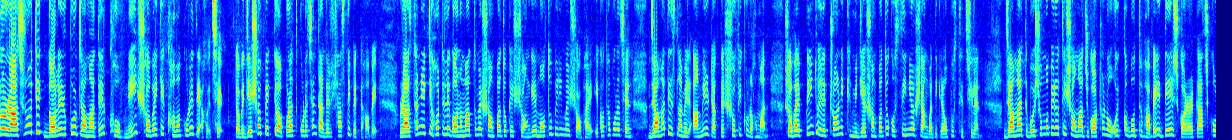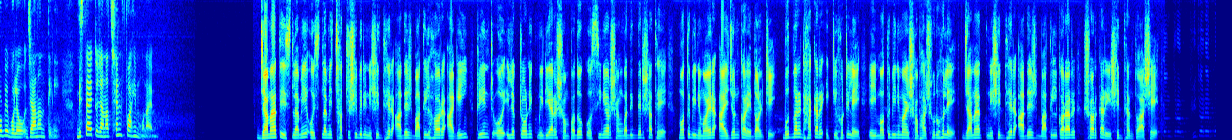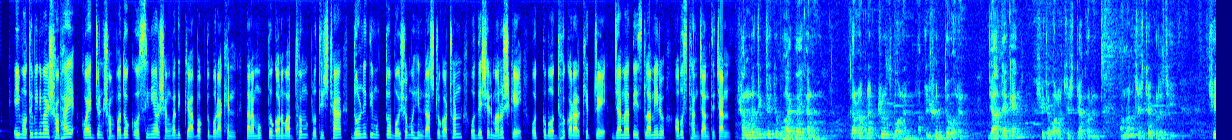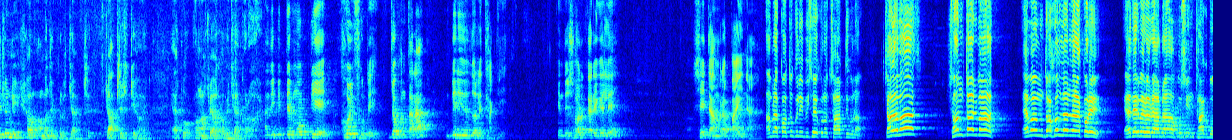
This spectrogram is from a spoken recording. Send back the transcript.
কোনো রাজনৈতিক দলের উপর জামাতের ক্ষোভ নেই, সবাইকে ক্ষমা করে দেয়া হয়েছে। তবে যেসব ব্যক্তি অপরাধ করেছেন তাদের শাস্তি পেতে হবে। রাজধানীর একটি হোটেলে গণমাধ্যমের সম্পাদকের সঙ্গে মতবিনিময় সভায় একথা বলেছেন জামাতে ইসলামের আমির ডাক্তার শফিকুর রহমান। সভায় প্রিন্ট ও ইলেকট্রনিক মিডিয়া সম্পাদক ও সিনিয়র সাংবাদিকরা উপস্থিত ছিলেন। জামায়াত বৈষম্য বিরোধী সমাজ গঠন ও ঐক্যবদ্ধভাবে দেশ গড়ার কাজ করবে বলেও জানান তিনি। বিস্তারিত জানাচ্ছেন ফাহিম মুনায়েম। জামায়াতে ইসলামী ও ইসলামী ছাত্র শিবির নিষিদ্ধের আদেশ বাতিল হওয়ার আগেই প্রিন্ট ও ইলেকট্রনিক মিডিয়ার সম্পাদক ও সিনিয়র সাংবাদিকদের সাথে মতবিনিময়ের আয়োজন করে দলটি। বুধবার ঢাকার একটি হোটেলে এই মতবিনিময় সভা শুরু হলে জামায়াত নিষিদ্ধের আদেশ বাতিল করার সরকারি সিদ্ধান্ত আসে। এই মতবিনিময় সভায় কয়েকজন সম্পাদক ও সিনিয়র সাংবাদিকরা বক্তব্য রাখেন। তারা মুক্ত গণমাধ্যম প্রতিষ্ঠা, দুর্নীতিমুক্ত বৈষম্যহীন রাষ্ট্র গঠন ও দেশের মানুষকে ঐক্যবদ্ধ করার ক্ষেত্রে জামায়াতে ইসলামীর অবস্থান জানতে চান। সাংবাদিকদেরকে ভয় পায় কেন? কারণ আপনার ট্রুথ বলেন, আপনি সত্য বলেন। যা দেখেন, সেটা বলার চেষ্টা করেন। আমরাও চেষ্টা করেছি। সেই জন্যই সব আমাদের উপরে চাপ চাপ সৃষ্টি হয়। এত অনাচার অবিচার করা হয়। রাজনীতিবিদদের মুখ দিয়ে খই ফুটে যখন তারা বিরোধী দলে থাকে। কিন্তু সরকারে গেলে সেটা আমরা পাই না। আমরা কতগুলি বিষয়ে কোনো ছাড় দিব না। চাঁদাবাজ সন্ত্রাসবাদ এবং দখলদার যারা করে এদের বেরোরে আমরা আপুসীন থাকব।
